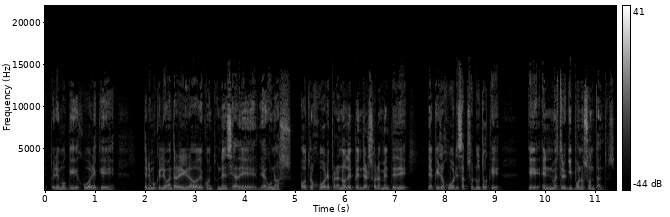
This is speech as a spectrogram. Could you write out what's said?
esperemos que jugadores que tenemos que levantar el grado de contundencia de, de algunos otros jugadores para no depender solamente de, de aquellos jugadores absolutos que, que en nuestro equipo no son tantos.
